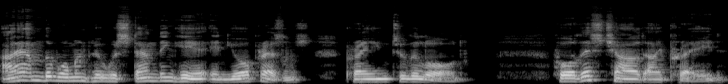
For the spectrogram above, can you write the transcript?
I am the woman who was standing here in your presence praying to the Lord. For this child I prayed,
